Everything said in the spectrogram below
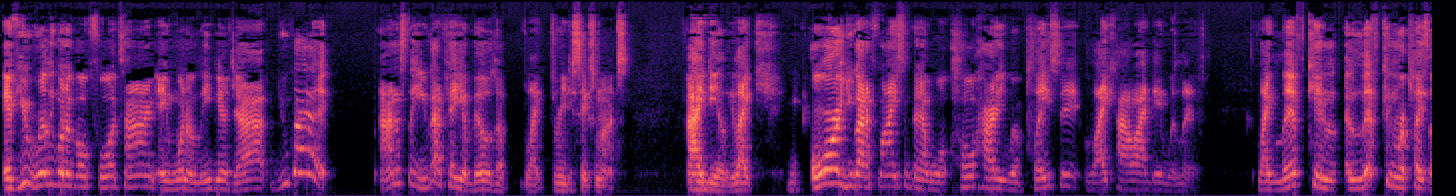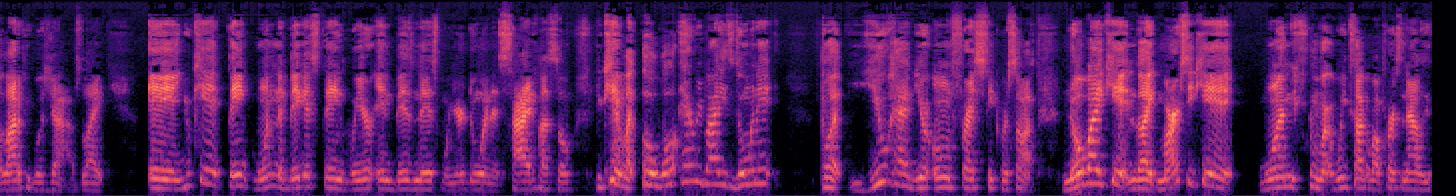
if you really want to go full time and want to leave your job you gotta honestly you gotta pay your bills up like three to six months ideally like or you gotta find something that will wholeheartedly replace it like how i did with lyft like lyft can lyft can replace a lot of people's jobs like and you can't think one of the biggest things when you're in business when you're doing a side hustle you can't like oh well everybody's doing it but you have your own fresh secret sauce. Nobody can't like Marcy can't. One, we talk about personalities.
